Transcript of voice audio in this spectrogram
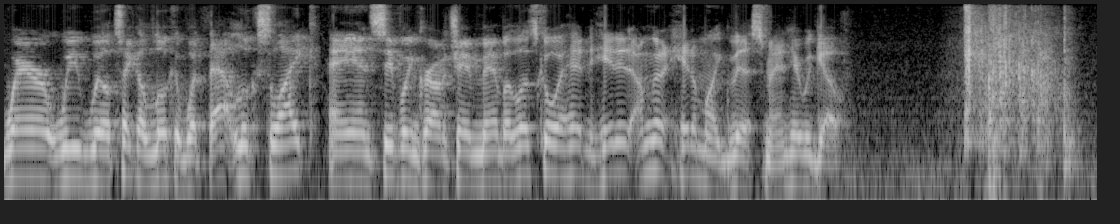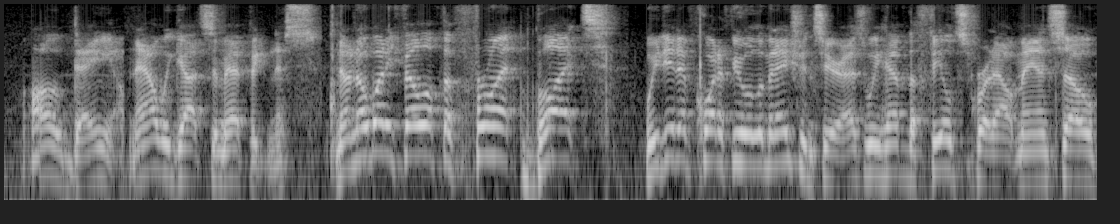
where we will take a look at what that looks like and see if we can crown a champion, man. But let's go ahead and hit it. I'm going to hit them like this, man. Here we go. Oh, damn. Now we got some epicness. Now, nobody fell off the front, but we did have quite a few eliminations here as we have the field spread out, man. So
